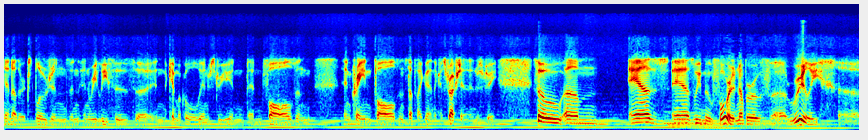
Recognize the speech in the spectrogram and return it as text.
and other explosions and, and releases uh, in the chemical industry and, and falls and and crane falls and stuff like that in the construction industry. So um, as as we move forward, a number of uh, really uh,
